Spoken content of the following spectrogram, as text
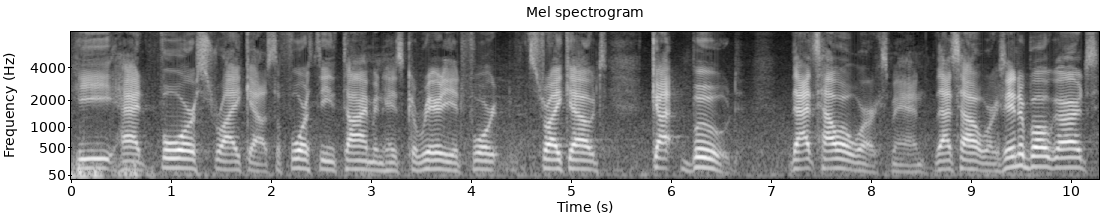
He had four strikeouts, the 14th time in his career. He had four strikeouts, got booed. That's how it works, man. That's how it works. Xander Bogaerts,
